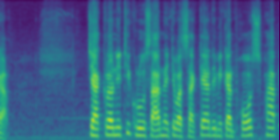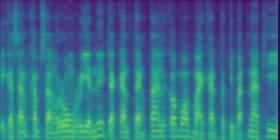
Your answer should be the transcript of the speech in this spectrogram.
ครับจากกรณีที่ครูสาวในจังหวัดสระแก้วได้มีการโพสต์ภาพเอกสารคำสั่งโรงเรียนเนื่องจากการแต่งตั้งและก็มอบหมายการปฏิบัติหน้าที่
